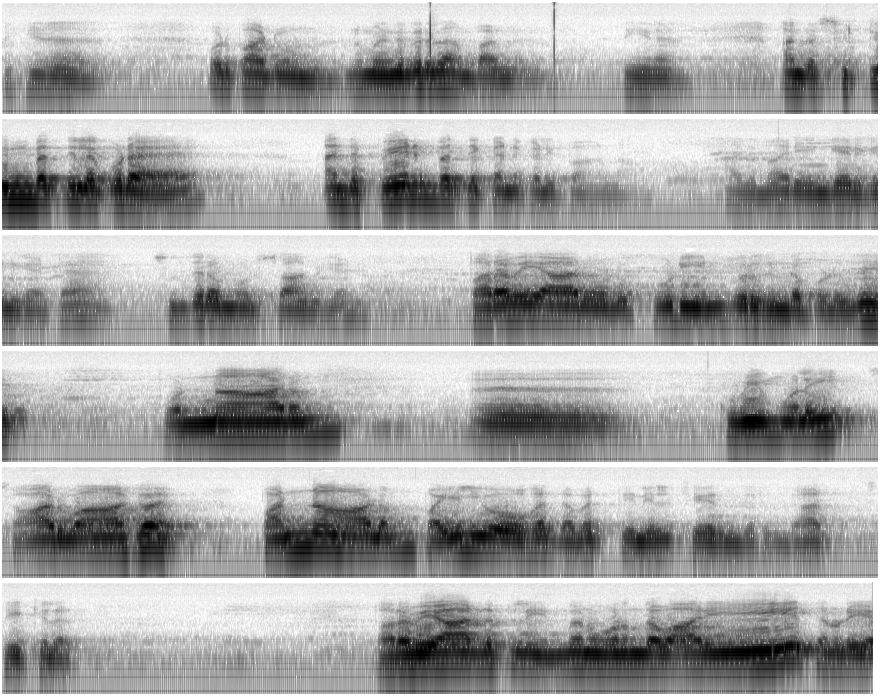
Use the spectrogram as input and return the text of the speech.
ஒரு பாட்டு ஒண்ணு. நம்ம இந்த பேர் தான் பாடினது. அந்த சிற்றின்பத்தில கூட அந்த பேரின்பத்தை கண்டு கழிப்பாங்களாம் அது மாதிரி எங்க இருக்குன்னு கேட்டா சுந்தரமூர் சுவாமிகள் பறவையாரோடு கூடி இன்புறுகின்ற பொழுது பொன்னாரும் குவிமுலை சார்வாக பன்னாளும் பயில்யோக தவத்தினில் சேர்ந்திருந்தார் சீக்கிலர். பறவையாரிடத்தில் இன்பன் உணர்ந்தவாறே தன்னுடைய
